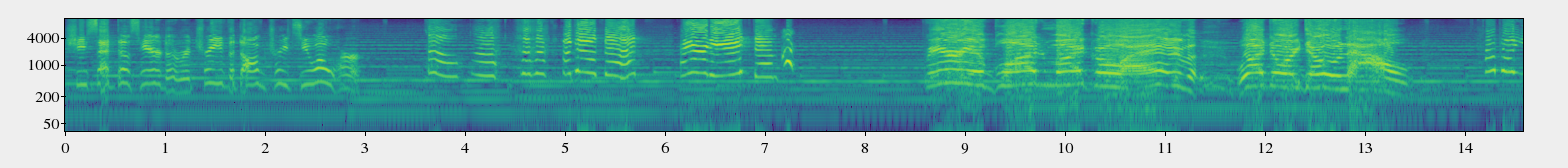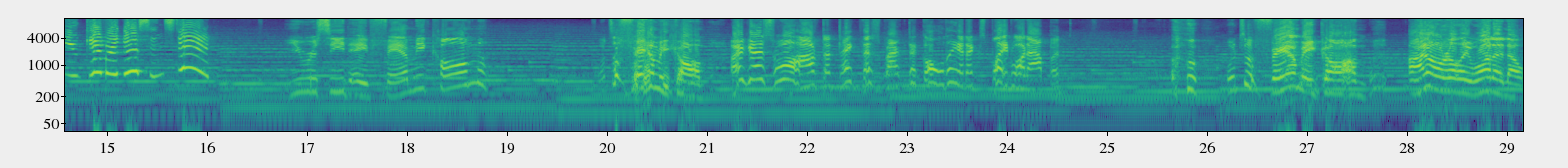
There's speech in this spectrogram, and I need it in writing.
She sent us here to retrieve the dog treats you owe her. Oh, uh, about that! I already ate them! Period blood microwave! What do I do now? How about you give her this instead? You received a Famicom? What's a Famicom? I guess we'll have to take this back to Goldie and explain what happened. What's a Famicom? I don't really want to know.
